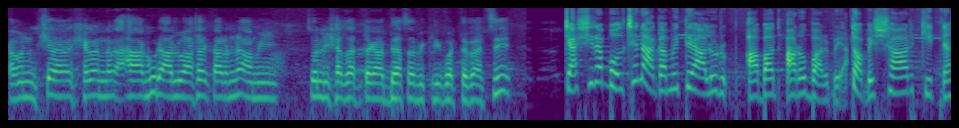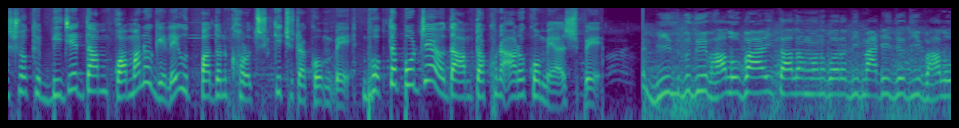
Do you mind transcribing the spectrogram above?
এখন সে- সেখানে আগুর আলু আসার কারণে আমি চল্লিশ হাজার টাকা বেচা বিক্রি করতে পারছি। চাষিরা বলছেন আগামীতে আলুর আবাদ আরও বাড়বে। তবে সার কীটনাশক বীজের দাম কমানো গেলে উৎপাদন খরচ কিছুটা কমবে। ভোক্তা পর্যায়েও দাম তখন আরও কমে আসবে। বীজ যদি ভালো পাই তাহলে মনে করো যদি মাটি যদি ভালো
